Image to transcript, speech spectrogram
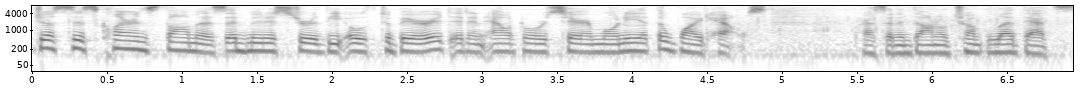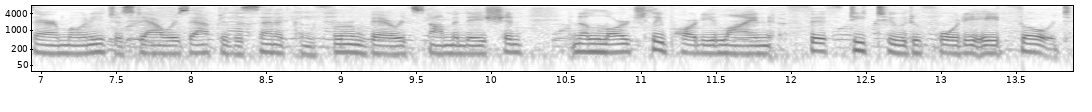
Justice Clarence Thomas administered the oath to Barrett at an outdoor ceremony at the White House. President Donald Trump led that ceremony just hours after the Senate confirmed Barrett's nomination in a largely party line 52 to 48 vote.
